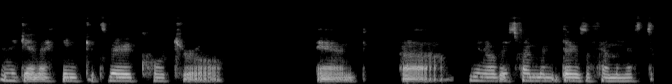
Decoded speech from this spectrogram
and again, I think it's very cultural. And, uh, you know, there's, femin- there's a feminist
